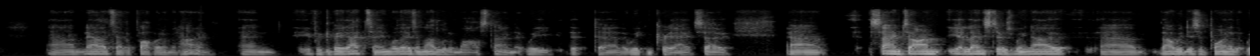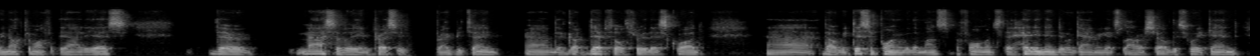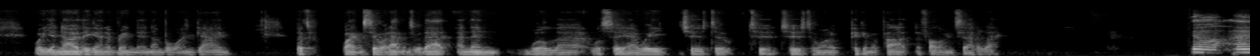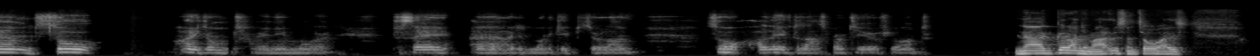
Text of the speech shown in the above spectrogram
Um, now let's have a pop at them at home, and if we could be that team, well, there's another little milestone that we that uh, that we can create. So. Uh, same time, yeah, Leinster, as we know, uh, they'll be disappointed that we knocked them off at the RDS they're a massively impressive rugby team. Um, they've got depth all through their squad. Uh, they'll be disappointed with the Munster performance. They're heading into a game against La Rochelle this weekend, where you know they're going to bring their number one game. Let's wait and see what happens with that, and then we'll uh, we'll see how we choose to to choose to want to pick them apart the following Saturday. Yeah. Um. So I don't have any more to say. Uh, I didn't want to keep it too long. So I'll leave the last part to you if you want. No, good on you, Mark. Listen, it's always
